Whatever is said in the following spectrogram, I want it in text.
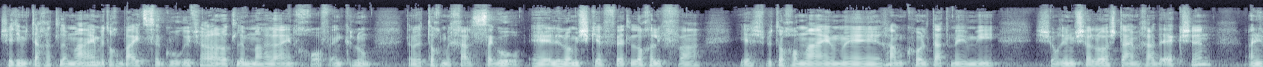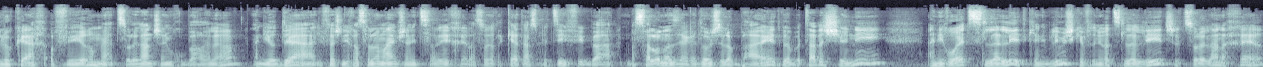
שהייתי מתחת למים בתוך בית סגור, אי אפשר לעלות למעלה, אין חוף, אין כלום. אתה בתוך מכל סגור, ללא משקפת, ללא חליפה. יש בתוך המים רמקול תת-מימי, שאומרים 3, 2, 1 אקשן, אני לוקח אוויר מהצוללן שאני מחובר אליו, אני יודע לפני שנכנסנו למים שאני צריך לעשות את הקטע הספציפי בסלון הזה הגדול של הבית, ובצד השני אני רואה צללית, כי אני בלי משקפת, אני רואה צללית של צוללן אחר,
